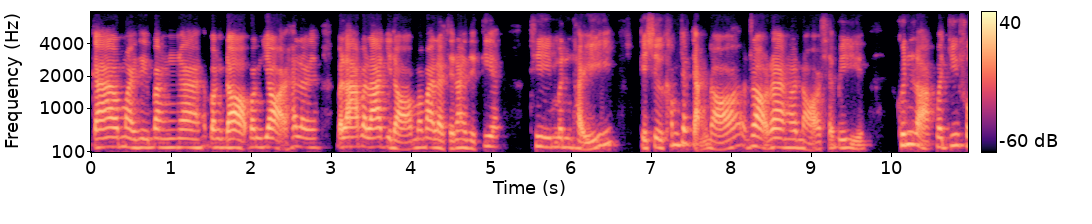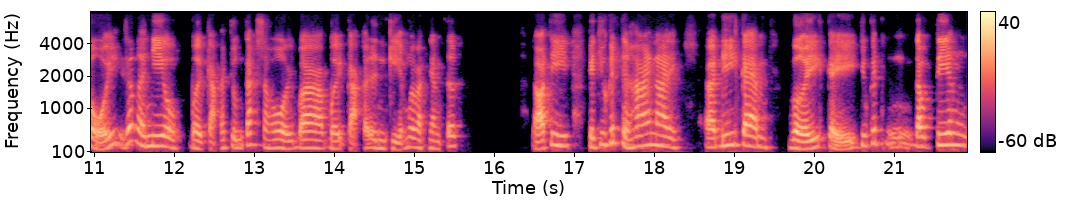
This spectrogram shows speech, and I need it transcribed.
cao, mày thì bằng à, bằng đỏ, bằng giỏi, hay là ba la ba la gì đó, mà mày lại thế này thế kia. Thì mình thấy cái sự không chắc chắn đó rõ ràng là nó sẽ bị khuyến loạt và chi phối rất là nhiều bởi các cái chuẩn tắc xã hội và bởi các cái định kiến về mặt nhận thức. Đó thì cái chu kích thứ hai này à, đi kèm với cái chu kích đầu tiên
